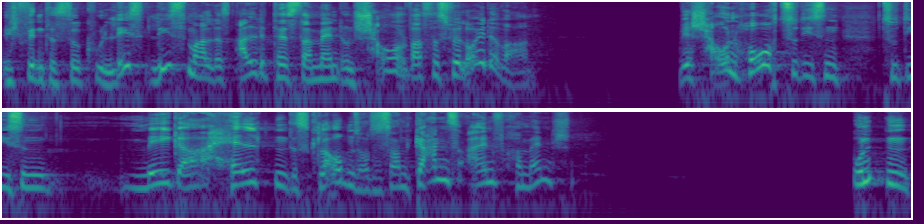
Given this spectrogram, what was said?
Ich finde das so cool. Lies, lies mal das Alte Testament und schau, was das für Leute waren. Wir schauen hoch zu diesen, zu diesen Mega-Helden des Glaubens. Das waren ganz einfache Menschen. Unten,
